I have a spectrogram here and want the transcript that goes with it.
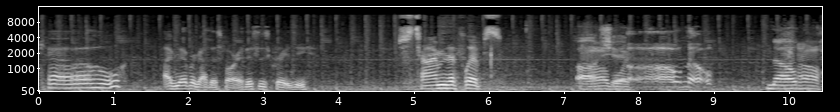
cow. I've never got this far. This is crazy. Just time the flips. Oh, Oh, shit. boy. Oh no. No. Oh,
